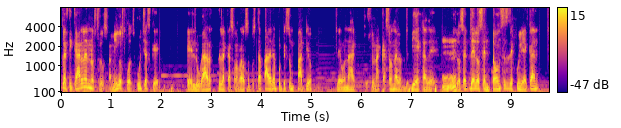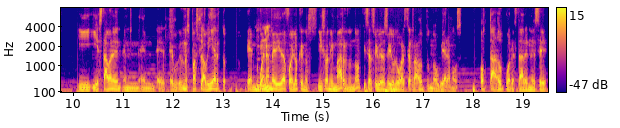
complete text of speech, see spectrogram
platicarle a nuestros amigos, pues escuchas que, el lugar de la Casona Rosa pues está padre porque es un patio de una, pues, una casona vieja de, de, los, de los entonces de Culiacán y, y estaban en, en, en, un espacio abierto que en buena medida fue lo que nos hizo animarnos, ¿no? Quizás si hubiera sido un lugar cerrado, pues no hubiéramos optado por estar en ese,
